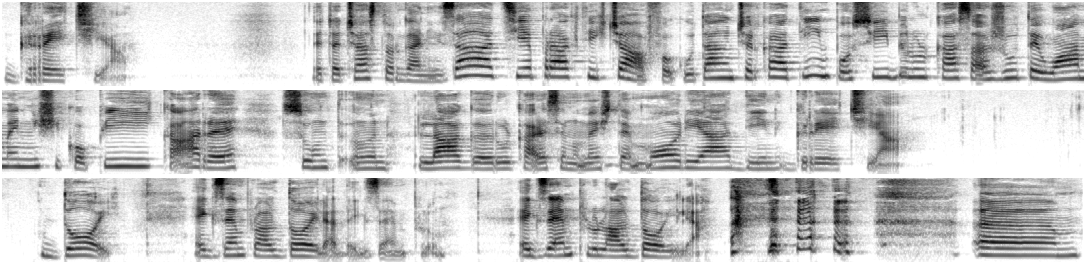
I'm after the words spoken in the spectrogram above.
Grecia. Deci această organizație, practic, ce a făcut? A încercat imposibilul ca să ajute oamenii și copiii care sunt în lagărul care se numește Moria din Grecia. 2. Exemplu al doilea, de exemplu. Exemplul al doilea.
